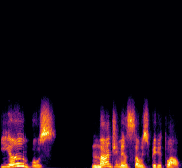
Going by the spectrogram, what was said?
e ambos na dimensão espiritual.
